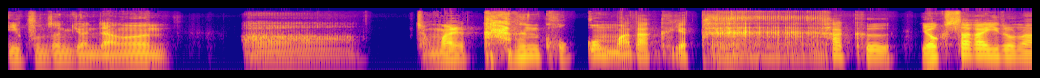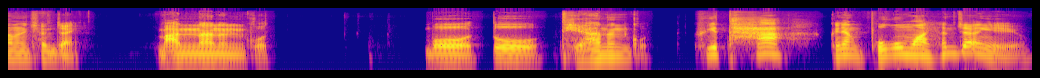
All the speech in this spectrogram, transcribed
이 군선교 현장은 아 정말 가는 곳곳마다 그게 다 그 역사가 일어나는 현장, 만나는 곳, 뭐 또 대하는 곳, 그게 다 그냥 보고마 현장이에요.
